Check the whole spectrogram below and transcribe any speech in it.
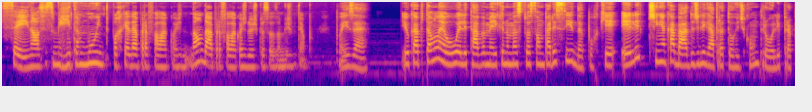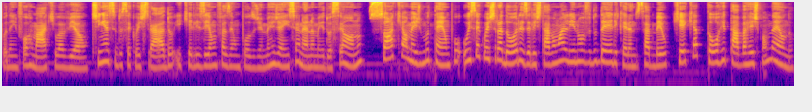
Sei, nossa, isso me irrita muito, porque dá para falar com as... não dá para falar com as duas pessoas ao mesmo tempo. Pois é. E o Capitão Leu, ele tava meio que numa situação parecida, porque ele tinha acabado de ligar para a torre de controle para poder informar que o avião tinha sido sequestrado e que eles iam fazer um pouso de emergência, né, no meio do oceano. Só que ao mesmo tempo, os sequestradores, eles estavam ali no ouvido dele, querendo saber o que que a torre estava respondendo.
